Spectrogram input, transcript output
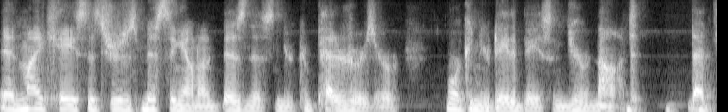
In my case, it's you're just missing out on business and your competitors are working your database and you're not. That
